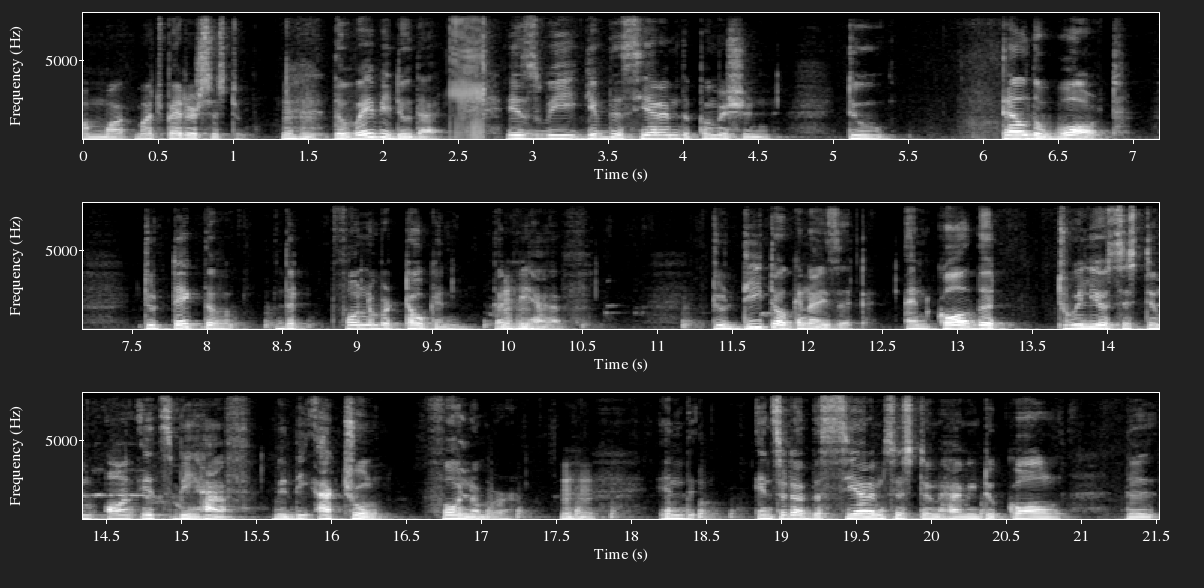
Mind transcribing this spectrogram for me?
a mu- much better system. Mhm. The way we do that is we give the CRM the permission to tell the vault to take the, the phone number token that we mm-hmm. have, to detokenize it, and call the Twilio system on its behalf with the actual phone number, mm-hmm. in the, instead of the CRM system having to call the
